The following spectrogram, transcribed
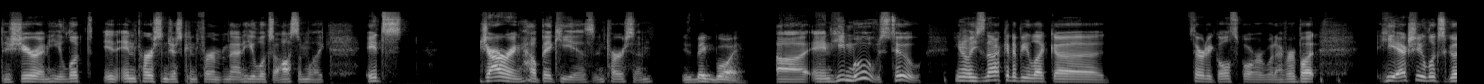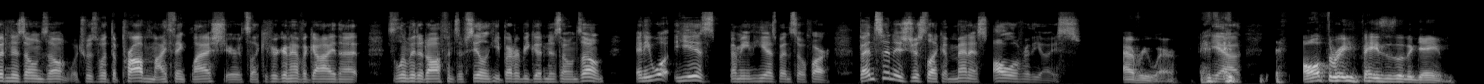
this year, and he looked in, in person, just confirmed that. He looks awesome. Like, it's jarring how big he is in person. He's a big boy. Uh, and he moves too. You know, he's not going to be like a 30 goal scorer or whatever, but he actually looks good in his own zone, which was what the problem I think last year. It's like if you're going to have a guy that's limited offensive ceiling, he better be good in his own zone, and he he is. I mean, he has been so far. Benson is just like a menace all over the ice everywhere. Yeah. all three phases of the game.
